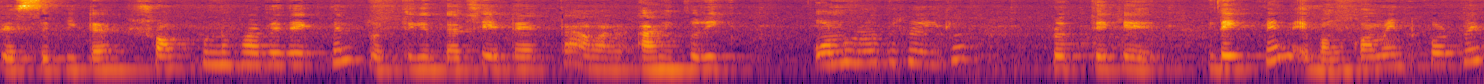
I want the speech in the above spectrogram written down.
রেসিপিটা সম্পূর্ণভাবে দেখবেন। প্রত্যেকের কাছে এটা একটা আমার আন্তরিক অনুরোধ রইল। প্রত্যেকে দেখবেন এবং কমেন্ট করবেন।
